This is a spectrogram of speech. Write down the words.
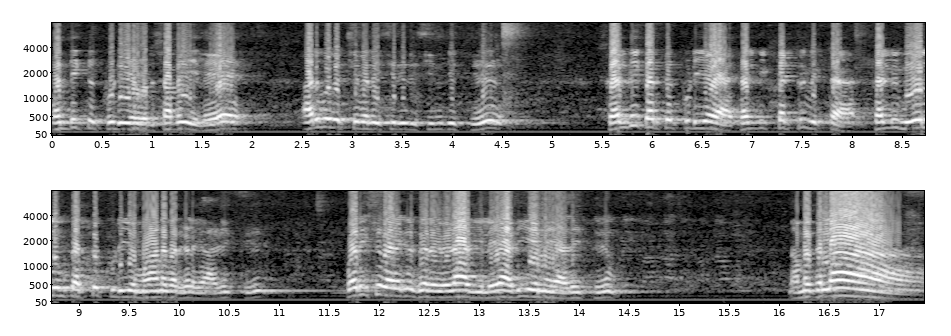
வந்திக்கக்கூடிய ஒரு சபையிலே அறுமுக சிவனை சிறிது சிந்தித்து கல்வி கற்கக்கூடிய கல்வி கற்றுவிட்ட கல்வி மேலும் கற்கக்கூடிய மாணவர்களை அழைத்து பரிசு வழங்குகிற விழாவிலே அடியனை அழைத்து நமக்கெல்லாம்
